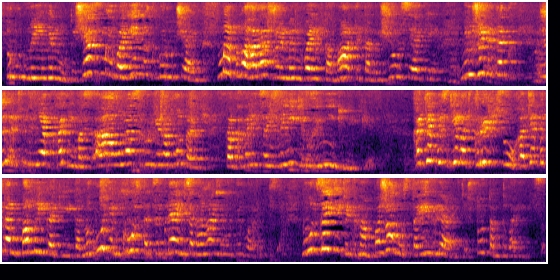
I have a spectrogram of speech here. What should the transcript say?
в трудные минуты. Сейчас мы военных выручаем. Мы облагораживаем им военкоматы, там еще всякие. Неужели так э, необходимость? А у нас люди работают, как говорится, извините, гнидники. Хотя бы сделать крыльцо, хотя бы там полы какие-то. Ну будем просто цепляемся ногами, убиваемся. Ну вот зайдите к нам, пожалуйста, и гляньте, что там творится.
